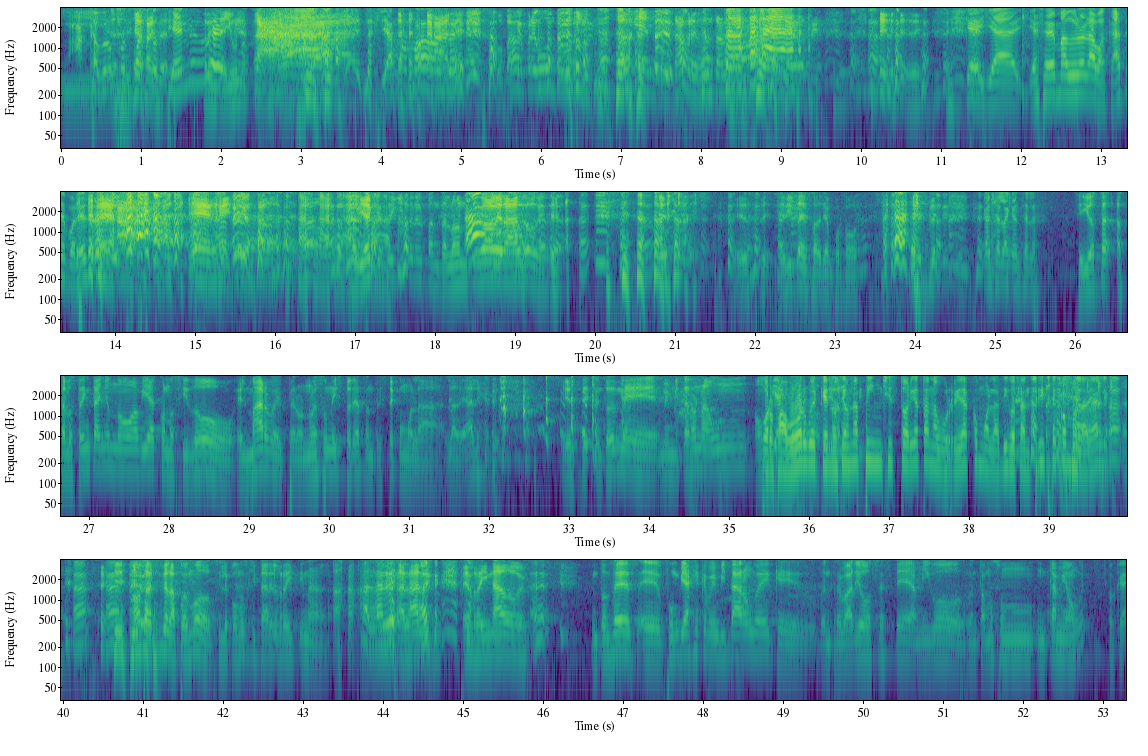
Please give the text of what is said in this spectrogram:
Y... Ah, cabrón, pues, ¿cuántos tienes, güey? 31. Ah, no sea mamón, güey. Pues, ¿Para qué preguntas? Estás viendo, me estaba preguntando. Es que ya, ya se ve maduro el aguacate, por eso. eh, güey. Sabía que soy en el pantalón. Te iba a ver algo, güey. Este, edita eso, Adrián, por favor. cancela, cancela. Sí, yo hasta, hasta los 30 años no había conocido el mar, güey, pero no es una historia tan triste como la, la de Alex, güey. Este, entonces me, me invitaron a un, a un Por viaje, favor, güey, que no sea una pinche historia tan aburrida como la, digo, tan triste como la de Alex. Vamos a ver si se la podemos, si le podemos quitar el rating a, a- al, Alex. al Alex, el reinado, güey. Entonces, eh, fue un viaje que me invitaron, güey, que entre varios este, amigos rentamos un, un camión, güey. ¿Ok?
